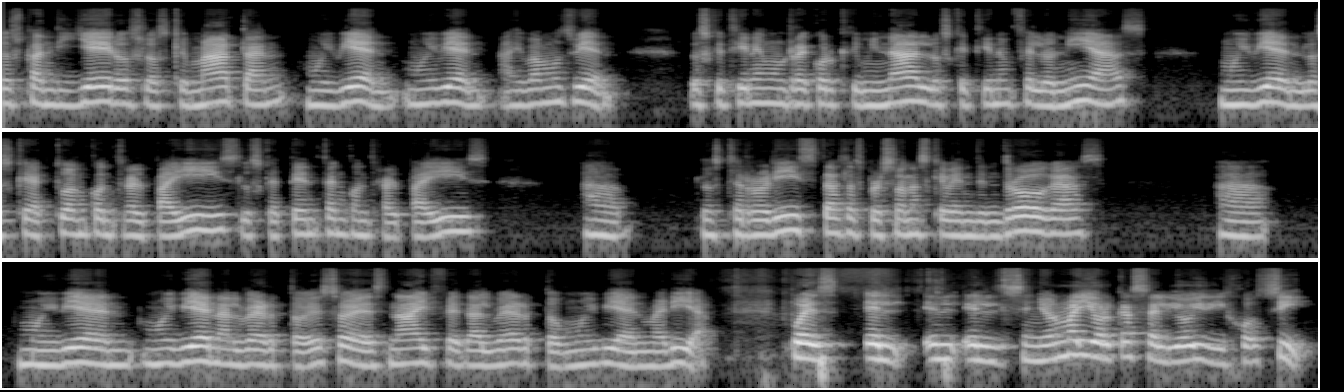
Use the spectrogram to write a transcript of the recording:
Los pandilleros, los que matan, muy bien, muy bien, ahí vamos bien. Los que tienen un récord criminal, los que tienen felonías, muy bien. Los que actúan contra el país, los que atentan contra el país, los terroristas, las personas que venden drogas. Muy bien, muy bien, Alberto. Eso es, Naifed, Alberto, muy bien, María. Pues el, el, el señor Mallorca salió y dijo, sí,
